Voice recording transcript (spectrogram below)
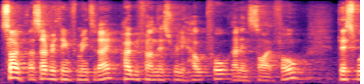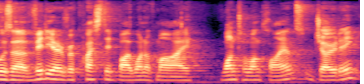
So that's everything for me today. Hope you found this really helpful and insightful. This was a video requested by one of my one-to-one -one clients, Jody.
